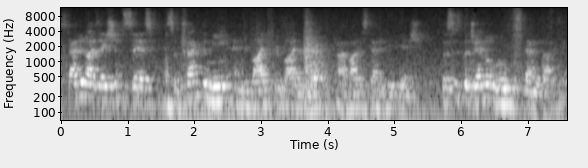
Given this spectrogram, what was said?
Standardization says subtract the mean and divide through by the, uh, by the standard deviation. This is the general rule for standardizing.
